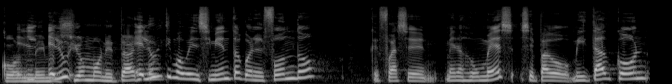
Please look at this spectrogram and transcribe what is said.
con la emisión monetaria. El último vencimiento con el fondo, que fue hace menos de un mes, se pagó mitad con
